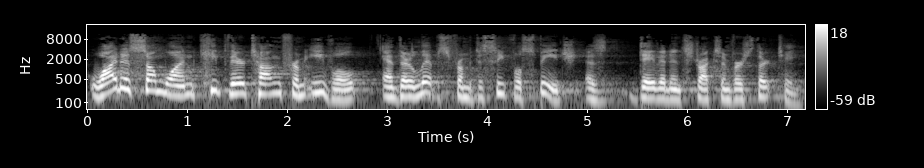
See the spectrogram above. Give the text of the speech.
Why does someone keep their tongue from evil and their lips from deceitful speech, as David instructs in verse 13?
